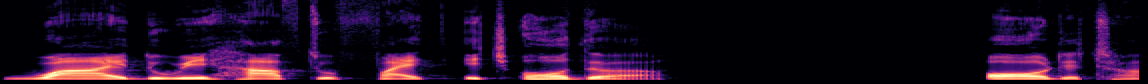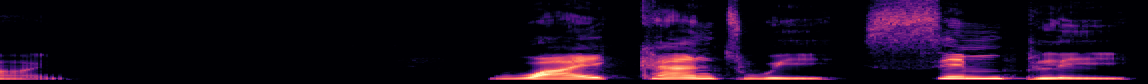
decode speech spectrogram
Why do we have to fight each other all the time? Why can't we simply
